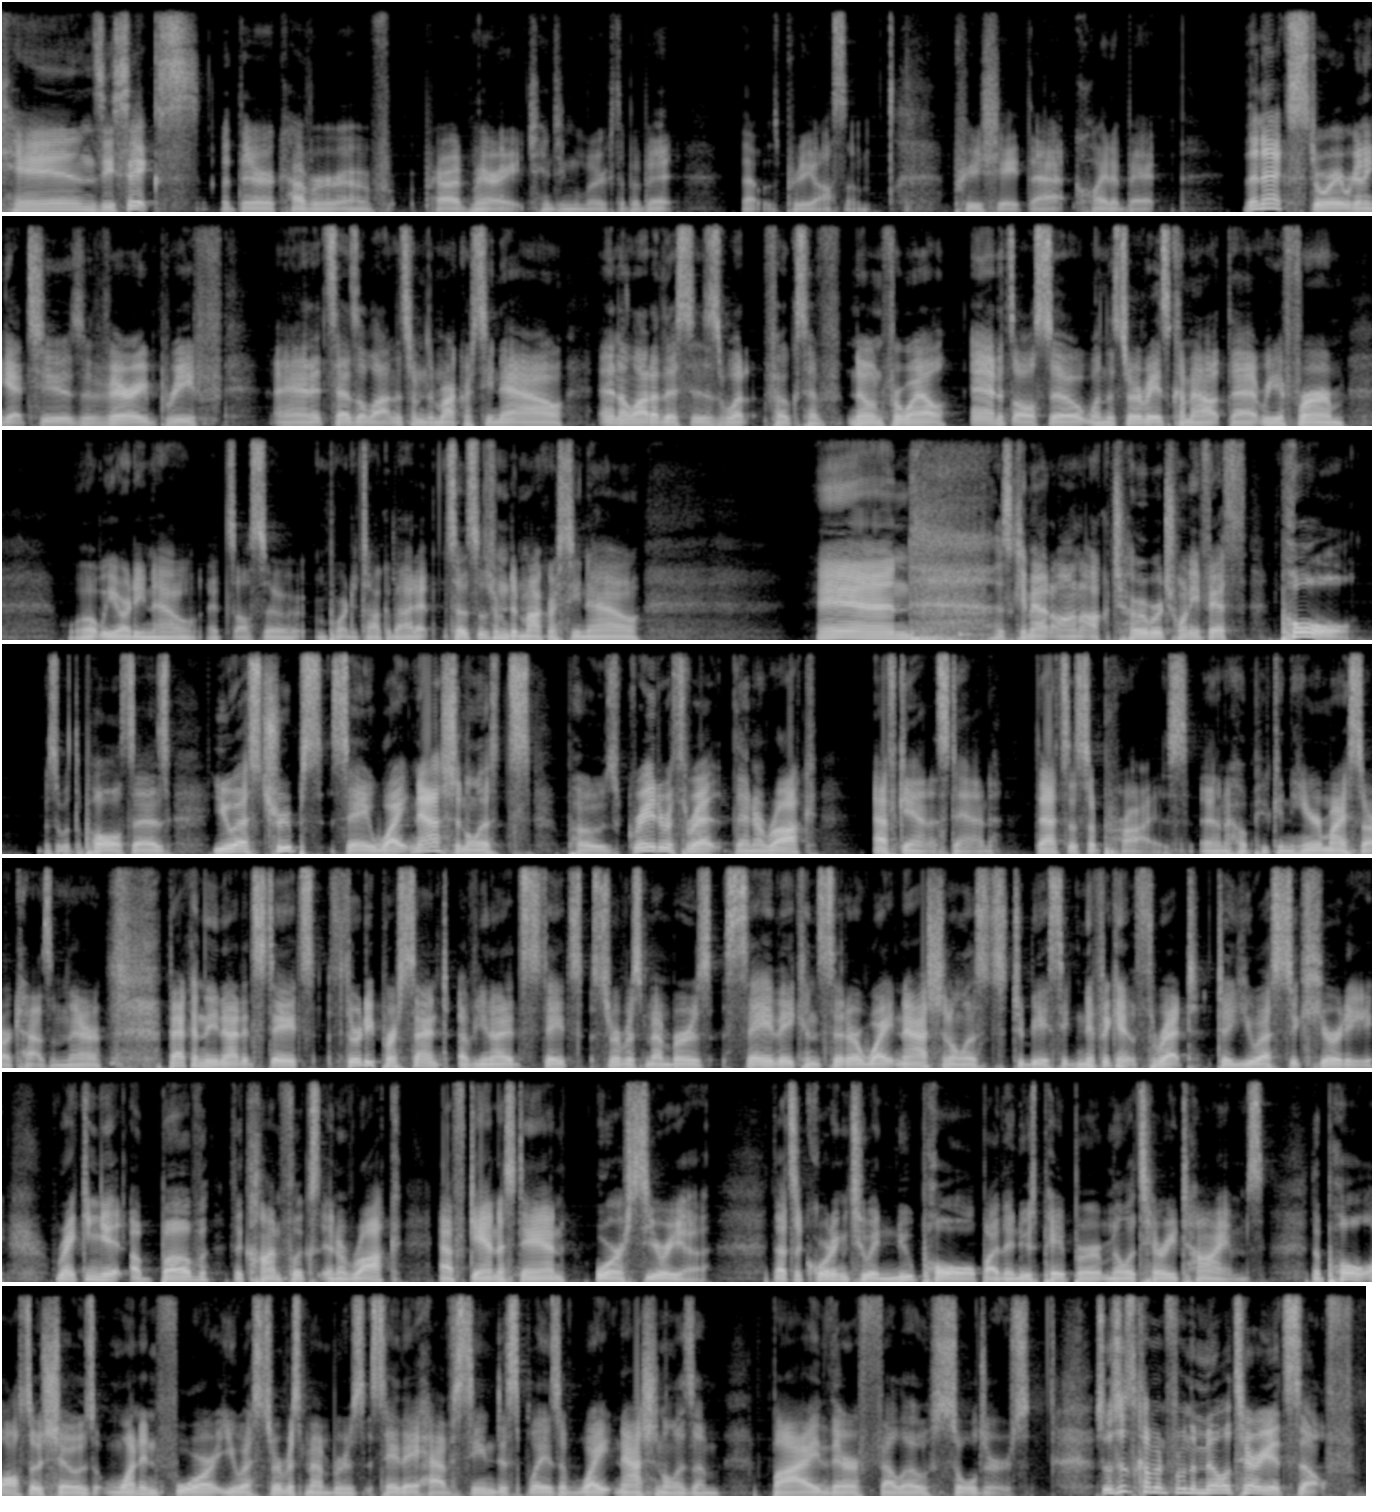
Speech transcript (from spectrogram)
Kinsey Sicks with their cover of Proud Mary, changing the lyrics up a bit. That was pretty awesome. Appreciate that quite a bit. The next story we're going to get to is a very brief, and it says a lot. This from Democracy Now!, and a lot of this is what folks have known for a while, and it's also when the surveys come out that reaffirm what we already know, it's also important to talk about it. So this was from Democracy Now! And this came out on October 25th. Poll. Is what the poll says. U.S. troops say white nationalists pose greater threat than Iraq, Afghanistan. That's a surprise, and I hope you can hear my sarcasm there. Back in the United States, 30% of United States service members say they consider white nationalists to be a significant threat to U.S. security, ranking it above the conflicts in Iraq, Afghanistan, or Syria. That's according to a new poll by the newspaper Military Times. The poll also shows one in four U.S. service members say they have seen displays of white nationalism by their fellow soldiers. So this is coming from the military itself.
